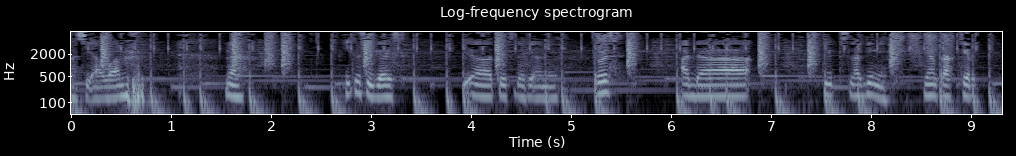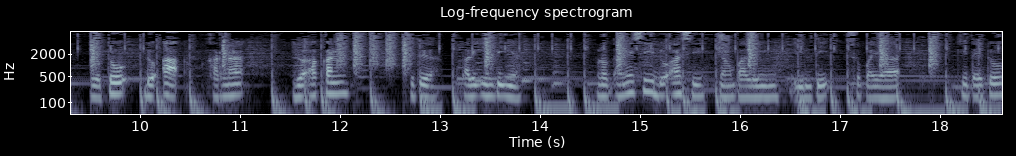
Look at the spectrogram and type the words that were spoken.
masih awam. Nah itu sih guys ya, tips dari aneh. Terus ada tips lagi nih yang terakhir yaitu doa. Karena doa kan itu ya paling intinya. Menurut aneh sih doa sih yang paling inti supaya kita itu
